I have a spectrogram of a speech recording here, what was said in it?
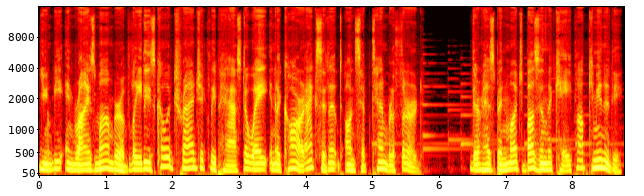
EunB and Rise member of Ladies Code tragically passed away in a car accident on September 3. There has been much buzz in the K-pop community,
